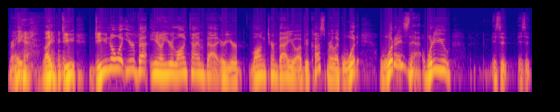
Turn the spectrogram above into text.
Right? Yeah. like, do you, do you know what your va- you know your long time value or your long term value of your customer? Like, what what is that? What are you? Is it is it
